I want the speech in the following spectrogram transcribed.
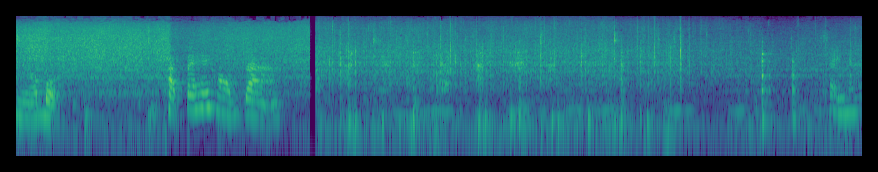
เนื้อบด ผัดไปให้หอมจ้าใส่เนื้อ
